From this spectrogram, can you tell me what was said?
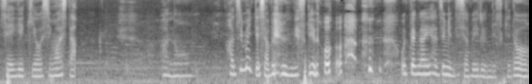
声劇をしました。あの初めて喋るんですけど お互い初めて喋るんですけど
